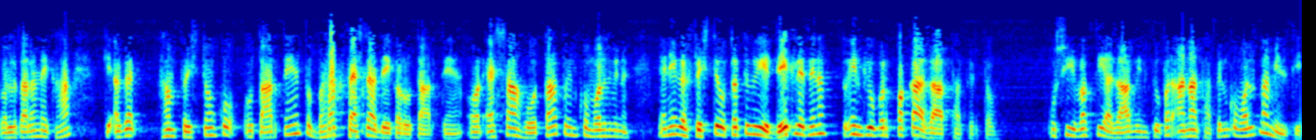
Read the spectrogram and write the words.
تو اللہ تعالیٰ نے کہا کہ اگر ہم فرشتوں کو اتارتے ہیں تو برق فیصلہ دے کر اتارتے ہیں، اور ایسا ہوتا تو ان کو ملز بھی نہیں۔ یعنی اگر فرشتے اترتے ہوئے یہ دیکھ لیتے نا، تو ان کے اوپر پکا عذاب تھا پھر تو۔ اسی وقت ہی عذاب ان کے اوپر آنا تھا، پھر ان کو ملت نہ ملتی۔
